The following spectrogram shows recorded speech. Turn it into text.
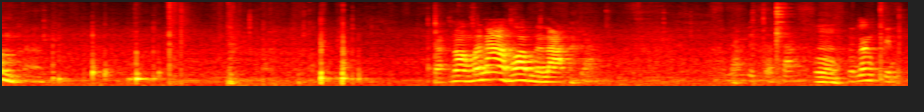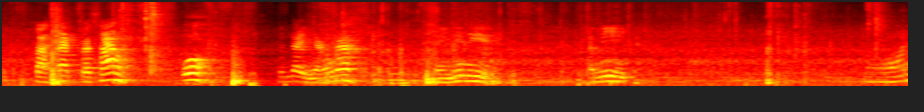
นต์ กับน้องมะนาวพร้อมนั่นล่ะจ้ะรับเป็นตะตั้งเออกำลังเป็นตาแหกตาสร้างโอ้เป็นได้หยังนะไอ้นี่นี่อันนี้หมอน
